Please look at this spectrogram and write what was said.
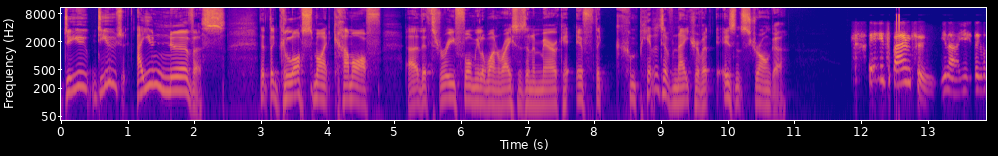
Do you do you are you nervous that the gloss might come off? Uh, the three Formula One races in America if the competitive nature of it isn't stronger? It's bound to. You know, the,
